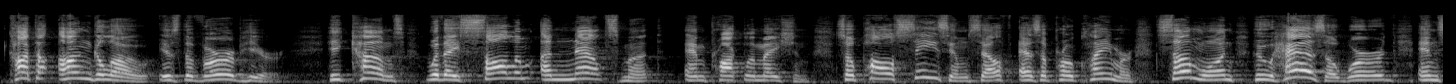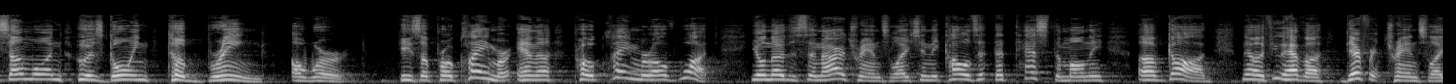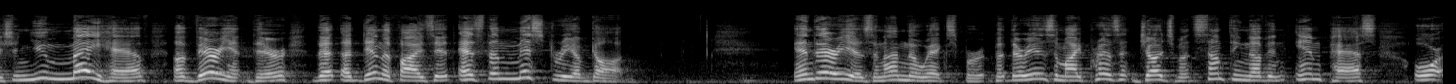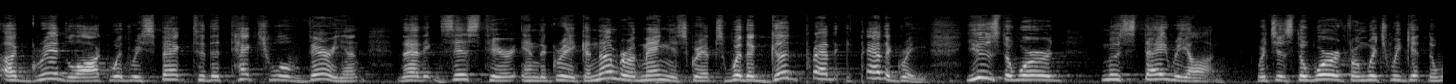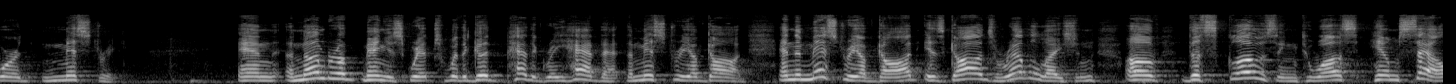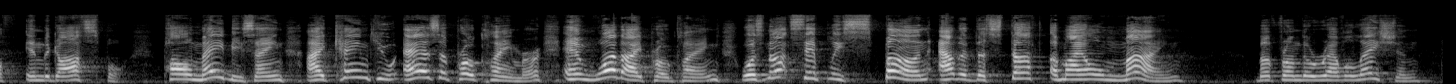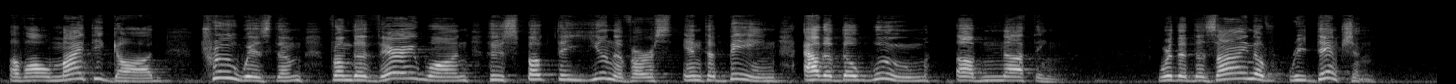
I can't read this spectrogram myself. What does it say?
Kata angelo is the verb here. He comes with a solemn announcement and proclamation. So Paul sees himself as a proclaimer, someone who has a word and someone who is going to bring a word. He's a proclaimer and a proclaimer of what? You'll notice in our translation, he calls it the testimony of God. Now, if you have a different translation, you may have a variant there that identifies it as the mystery of God. And there is, and I'm no expert, but there is in my present judgment something of an impasse or a gridlock with respect to the textual variant that exist here in the Greek. A number of manuscripts with a good pedigree use the word mysterion, which is the word from which we get the word mystery. And a number of manuscripts with a good pedigree have that, the mystery of God. And the mystery of God is God's revelation of disclosing to us Himself in the gospel. Paul may be saying, I came to you as a proclaimer, and what I proclaimed was not simply spun out of the stuff of my own mind, but from the revelation of Almighty God true wisdom from the very one who spoke the universe into being out of the womb of nothing. Where the design of redemption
